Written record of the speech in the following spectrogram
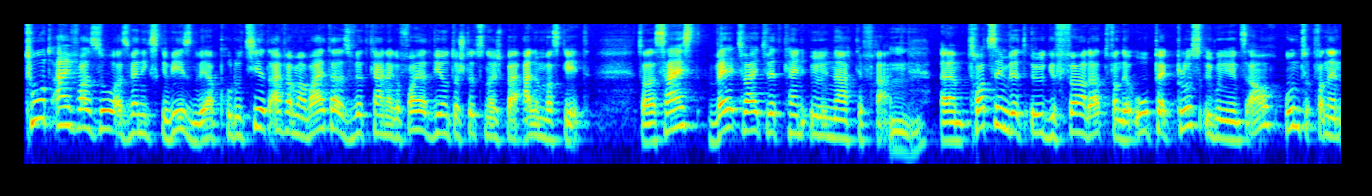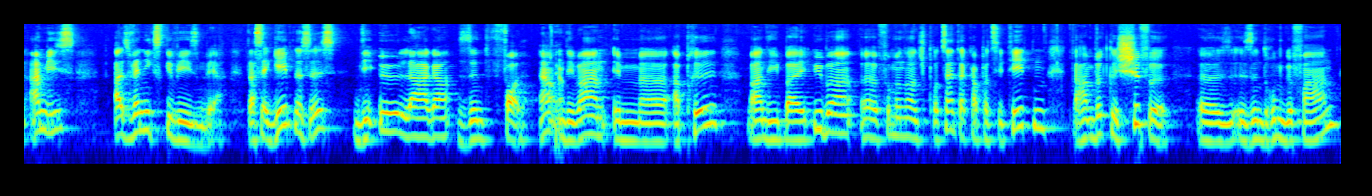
tut einfach so, als wenn nichts gewesen wäre, produziert einfach mal weiter, es wird keiner gefeuert, wir unterstützen euch bei allem, was geht. So, das heißt, weltweit wird kein Öl nachgefragt. Mhm. Ähm, trotzdem wird Öl gefördert, von der OPEC Plus übrigens auch und von den Amis als wenn nichts gewesen wäre. Das Ergebnis ist, die Öllager sind voll. Ja? Und die waren im äh, April, waren die bei über äh, 95 Prozent der Kapazitäten. Da haben wirklich Schiffe äh, sind rumgefahren,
